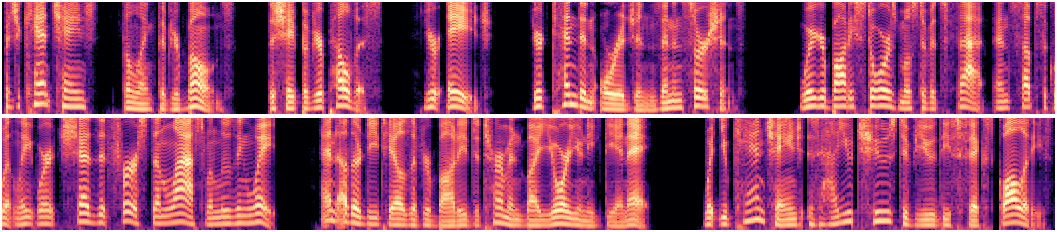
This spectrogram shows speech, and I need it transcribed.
but you can't change the length of your bones the shape of your pelvis, your age, your tendon origins and insertions, where your body stores most of its fat, and subsequently where it sheds it first and last when losing weight, and other details of your body determined by your unique DNA. What you can change is how you choose to view these fixed qualities.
